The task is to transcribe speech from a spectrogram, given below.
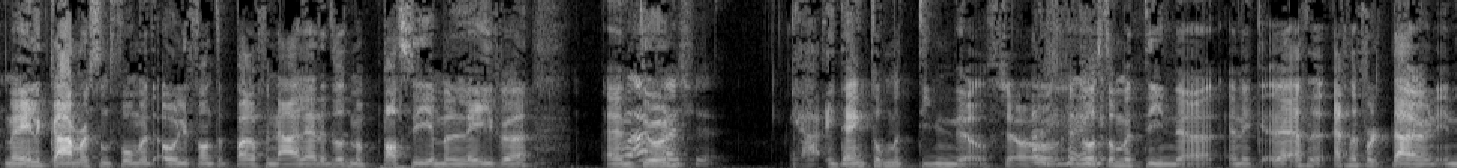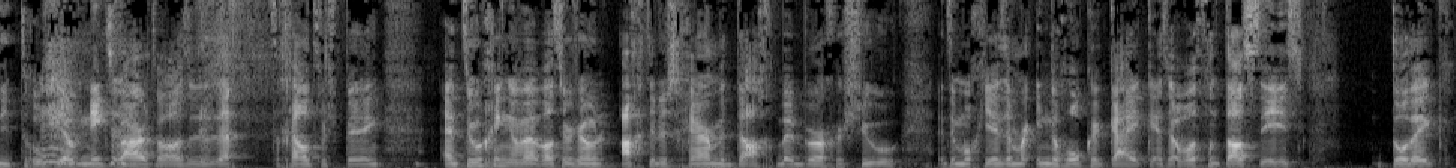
mijn hele kamer stond vol met olifanten paraphernalia. Dat was mijn passie in mijn leven. En Hoe toen. was je? Ja, ik denk tot mijn tiende of zo. Oké. Het was tot mijn tiende. En ik, echt, een- echt een fortuin in die troep die ook niks waard was. Dus het is echt geldverspilling. En toen gingen we, was er zo'n achter de schermen dag bij Burger Shoe. En toen mocht je zeg maar, in de hokken kijken en zo. Wat fantastisch. Tot ik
